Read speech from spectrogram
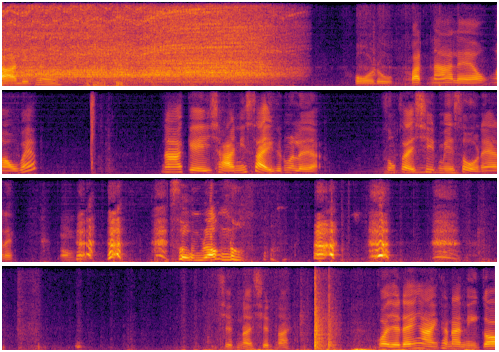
ลานิดนึงโห ดู ปัดหน้าแล้ว เงาแวบ หน้าเกยชานี่ใสขึ้นมาเลยอะสงสัยฉีดเมโซแน่เลย ลองดูซูมร่องนม เช็ดหน่อย เช็ดหน่อย กว่าจะได้งานขนาดนี้ก็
